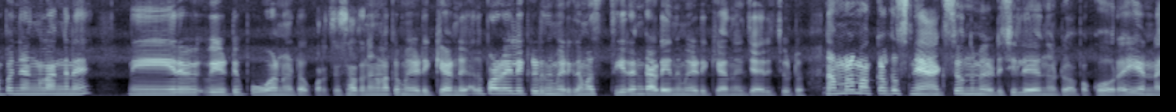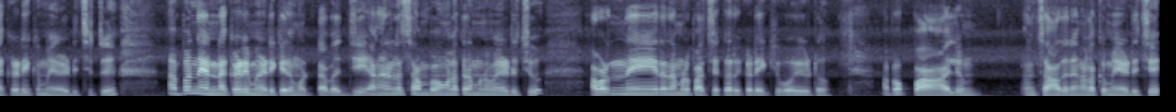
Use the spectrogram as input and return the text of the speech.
അപ്പം ഞങ്ങളങ്ങനെ നേരെ വീട്ടിൽ പോവാണ് കേട്ടോ. കുറച്ച് സാധനങ്ങളൊക്കെ മേടിക്കാണ്ട്. അത് പഴയ ഇടുന്ന് മേടിക്കാം. നമ്മൾ സ്ഥിരം കടയിൽ നിന്ന് മേടിക്കാമെന്ന് വിചാരിച്ചു കേട്ടോ. നമ്മൾ മക്കൾക്ക് സ്നാക്സ് ഒന്നും മേടിച്ചില്ലേ എന്ന് കേട്ടോ. അപ്പോൾ കുറേ എണ്ണക്കടിയൊക്കെ മേടിച്ചിട്ട് അപ്പം എണ്ണക്കടി മേടിക്കാൻ മുട്ട ബജ്ജി അങ്ങനെയുള്ള സംഭവങ്ങളൊക്കെ നമ്മൾ മേടിച്ചു. അവിടെ നിന്ന് നേരെ നമ്മൾ പച്ചക്കറി കടയ്ക്ക് പോയി കേട്ടോ. അപ്പോൾ പാലും സാധനങ്ങളൊക്കെ മേടിച്ച്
